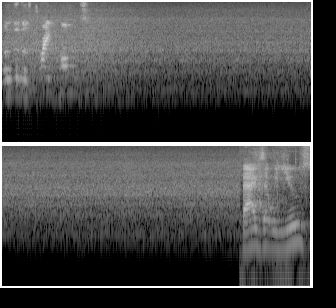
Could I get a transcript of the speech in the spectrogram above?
those are those trichomes. bags that we use,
